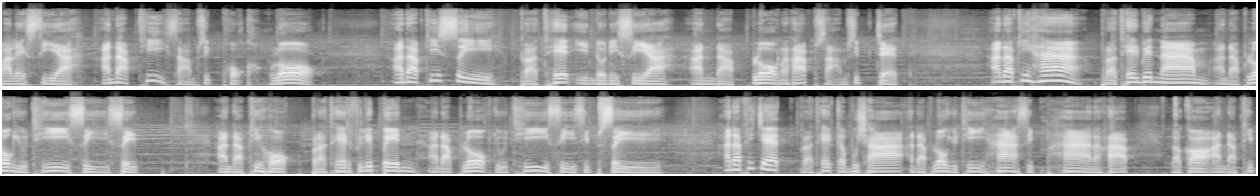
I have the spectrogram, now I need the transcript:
มาเลเซีย อันดับที่ 36 ของโลก อันดับที่ 4 ประเทศอินโดนีเซีย อันดับโลกนะครับ 37 อันดับที่ 5 ประเทศเวียดนาม อันดับโลกอยู่ที่ 40 อันดับที่ 6 ประเทศฟิลิปปินส์อันดับโลกอยู่ที่ 44 อันดับที่ 7 ประเทศกัมพูชา อันดับโลกอยู่ที่ 55 นะครับ แล้วก็อันดับที่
